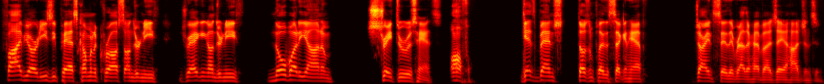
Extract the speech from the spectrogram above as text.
five yard easy pass coming across underneath, dragging underneath, nobody on him, straight through his hands. Awful. Gets benched, doesn't play the second half. Giants say they'd rather have Isaiah Hodgins in.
